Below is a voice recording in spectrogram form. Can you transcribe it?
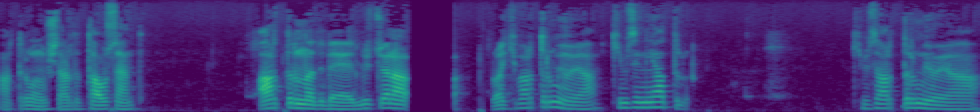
Arttırmamışlardı. Townsend. Arttırın hadi be. Lütfen ar- Rakip arttırmıyor ya. Kimse niye arttır? Kimse arttırmıyor ya.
